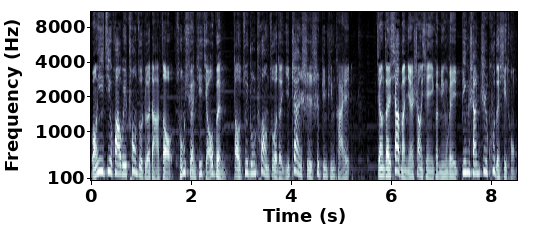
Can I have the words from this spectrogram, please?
网易计划为创作者打造从选题脚本到最终创作的一站式视频平台，将在下半年上线一个名为“冰山智库”的系统。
